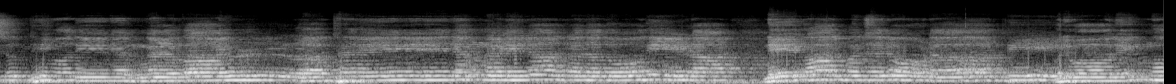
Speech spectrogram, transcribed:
ശുദ്ധിമതി ഞങ്ങൾക്കായുള്ള ഞങ്ങളിൽ ആഗ്രത തോന്നിയിടാൻ നേകാത്മജനോട് ഒരുപോലെങ്ങോ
